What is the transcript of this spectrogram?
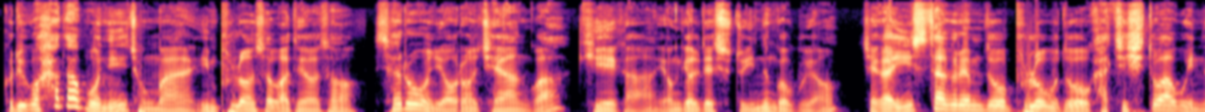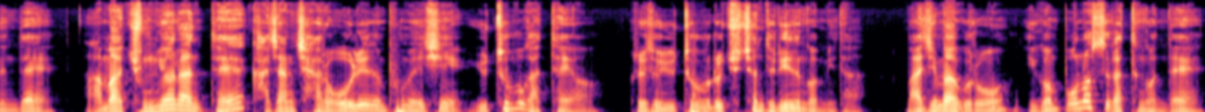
그리고 하다 보니 정말 인플루언서가 되어서 새로운 여러 제안과 기회가 연결될 수도 있는 거고요. 제가 인스타그램도 블로그도 같이 시도하고 있는데 아마 중년한테 가장 잘 어울리는 포맷이 유튜브 같아요. 그래서 유튜브를 추천드리는 겁니다. 마지막으로 이건 보너스 같은 건데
